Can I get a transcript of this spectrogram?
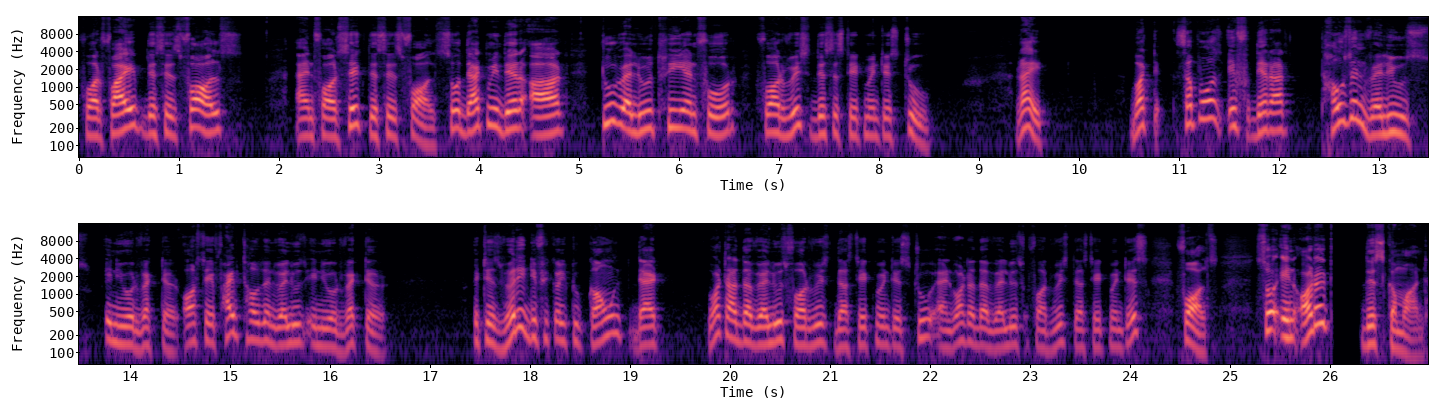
for 5 this is false and for 6 this is false. So, that means there are two values 3 and 4 for which this statement is true, right. But suppose if there are 1000 values in your vector or say 5000 values in your vector, it is very difficult to count that what are the values for which the statement is true and what are the values for which the statement is false. So, in order to this command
